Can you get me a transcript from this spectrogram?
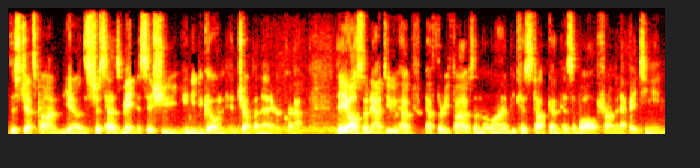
this jet's gone. You know, this just has maintenance issue. You need to go and, and jump on that aircraft. They also now do have F-35s on the line because Top Gun has evolved from an F-18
